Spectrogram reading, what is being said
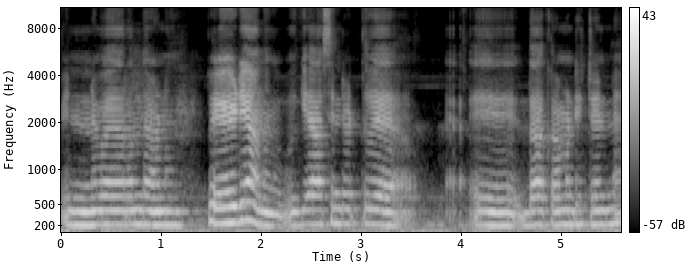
പിന്നെ വേറെന്താണ്? പേടിയാണ്. ഗ്യാസിന്റെ അടുത്ത് ഇതാക്കാൻ വേണ്ടിയിട്ട് തന്നെ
